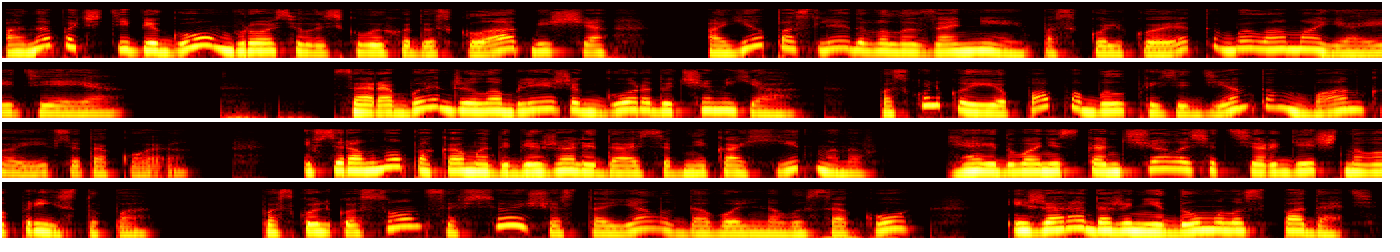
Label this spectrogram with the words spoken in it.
она почти бегом бросилась к выходу с кладбища, а я последовала за ней, поскольку это была моя идея. Сара Бет жила ближе к городу, чем я, поскольку ее папа был президентом банка и все такое. И все равно, пока мы добежали до особняка Хитманов, я едва не скончалась от сердечного приступа, поскольку солнце все еще стояло довольно высоко, и жара даже не думала спадать.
